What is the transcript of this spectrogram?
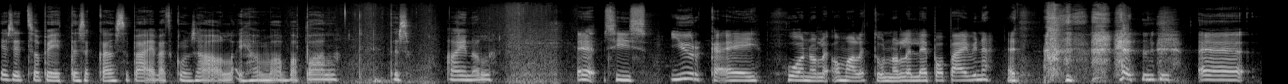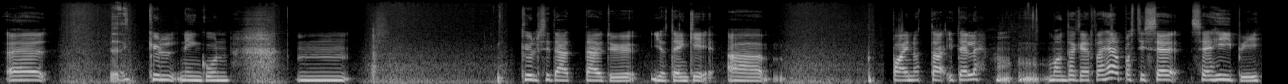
ja sitten sopii itsensä kanssa päivät, kun saa olla ihan vaan vapaalla tässä Ainolla. E, siis jyrkkä ei huonolle omalle tunnolle lepopäivinä. Et, et, ö, ö, kyllä niin kuin, mm, kyllä sitä täytyy jotenkin ö, painottaa itselle monta kertaa. Helposti se, se hiipii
